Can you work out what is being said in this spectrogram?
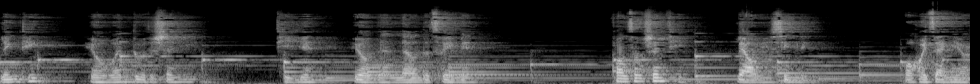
聆听有温度的声音，体验有能量的催眠，放松身体，疗愈心灵。我会在你耳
